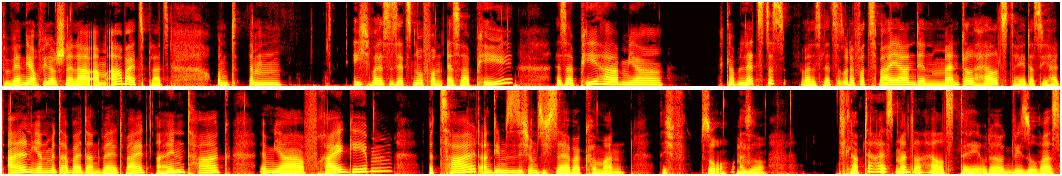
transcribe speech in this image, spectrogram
wären die auch wieder schneller am Arbeitsplatz. Und ähm, ich weiß es jetzt nur von SAP. SAP haben ja ich glaube, letztes, war das letztes oder vor zwei Jahren den Mental Health Day, dass sie halt allen ihren Mitarbeitern weltweit einen Tag im Jahr freigeben, bezahlt, an dem sie sich um sich selber kümmern. Sich so, also mhm. ich glaube, der heißt Mental Health Day oder irgendwie sowas.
